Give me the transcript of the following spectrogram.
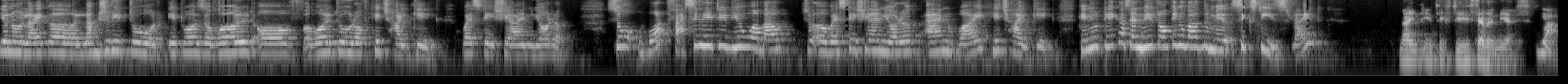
you know, like a luxury tour. It was a world of a world tour of hitchhiking, West Asia and Europe. So what fascinated you about uh, West Asia and Europe and why hitchhiking? Can you take us, and we're talking about the 60s, right? 1967, yes. Yeah.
